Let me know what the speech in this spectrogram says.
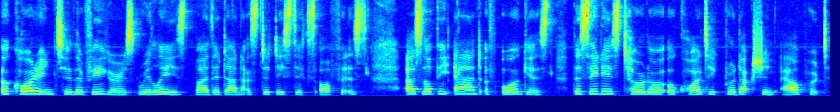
According to the figures released by the Da Nang Statistics Office, as of the end of August, the city's total aquatic production output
